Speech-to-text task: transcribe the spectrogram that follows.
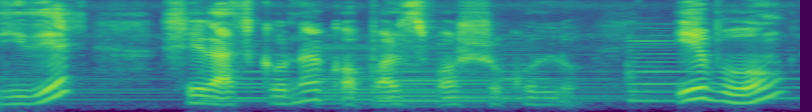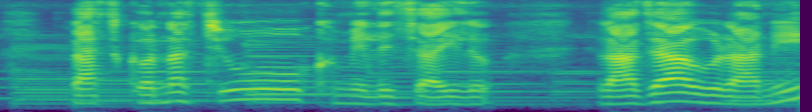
ধীরে সে রাজকন্যার কপাল স্পর্শ করল এবং রাজকন্যা চোখ মেলে চাইল। রাজা ও রানী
